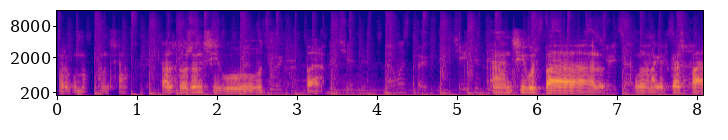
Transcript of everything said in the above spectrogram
per començar. Els dos han sigut per... Han sigut per... Bueno, en aquest cas per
